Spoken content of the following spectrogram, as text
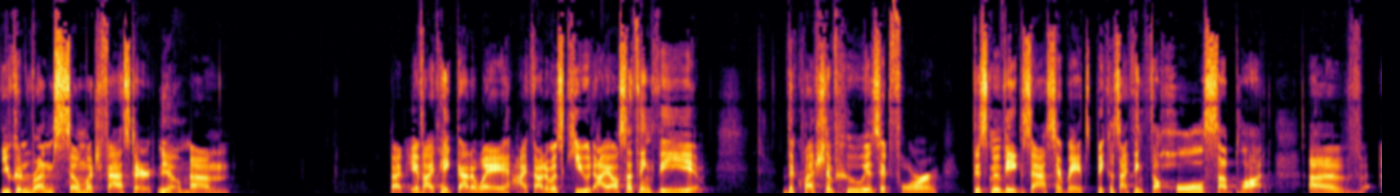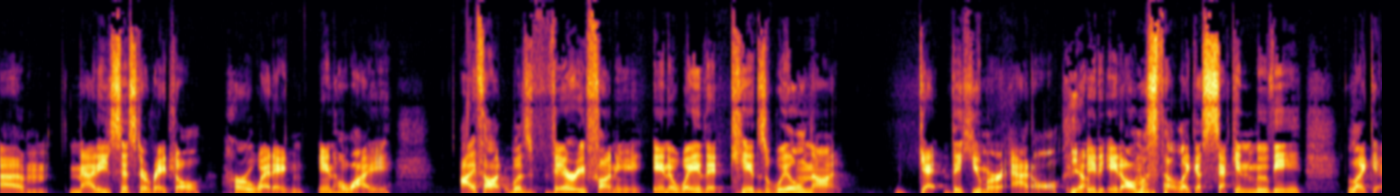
You can run so much faster. Yeah. Um, but if I take that away, I thought it was cute. I also think the the question of who is it for this movie exacerbates because I think the whole subplot of um, Maddie's sister Rachel, her wedding in Hawaii, I thought was very funny in a way that kids will not get the humor at all. Yeah. It it almost felt like a second movie, like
